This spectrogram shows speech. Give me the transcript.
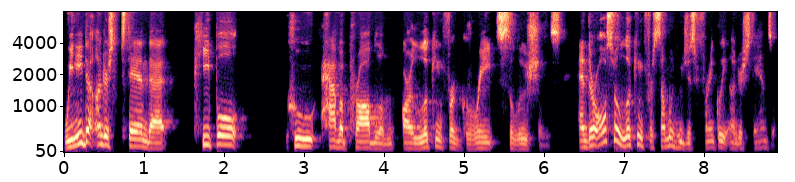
We need to understand that people who have a problem are looking for great solutions and they're also looking for someone who just frankly understands it.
